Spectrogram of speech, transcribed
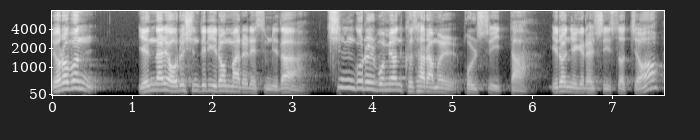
여러분, 옛날에 어르신들이 이런 말을 했습니다. 친구를 보면 그 사람을 볼 수 있다. 이런 얘기를 할 수 있었죠.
